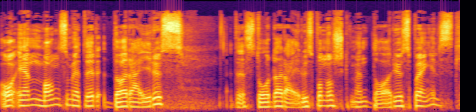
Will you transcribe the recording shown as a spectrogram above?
og en mann som heter Dareirus Det står Dareirus på norsk, men Darius på engelsk.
